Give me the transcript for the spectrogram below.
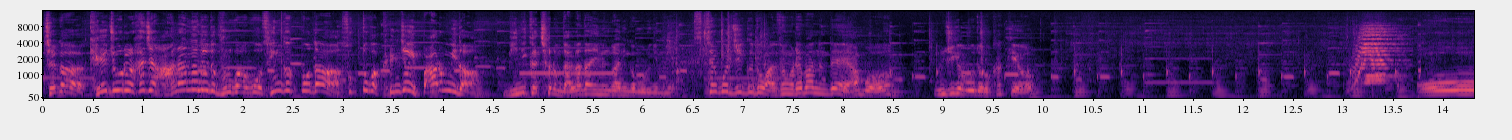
제가 개조를 하지 않았는데도 불구하고 생각보다 속도가 굉장히 빠릅니다. 미니카처럼 날아다니는 거 아닌가 모르겠네. 스테고지그도 완성을 해봤는데 한번 움직여 보도록 할게요. 오 오.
